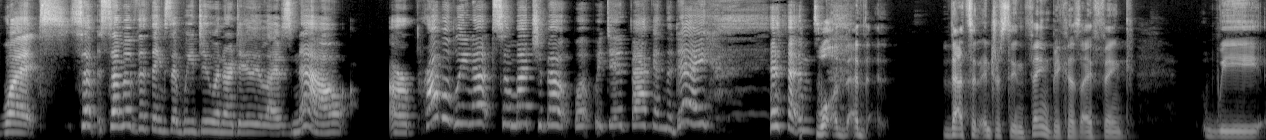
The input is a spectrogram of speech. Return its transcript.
what some some of the things that we do in our daily lives now are probably not so much about what we did back in the day. and Well, th- th- that's an interesting thing because I think we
